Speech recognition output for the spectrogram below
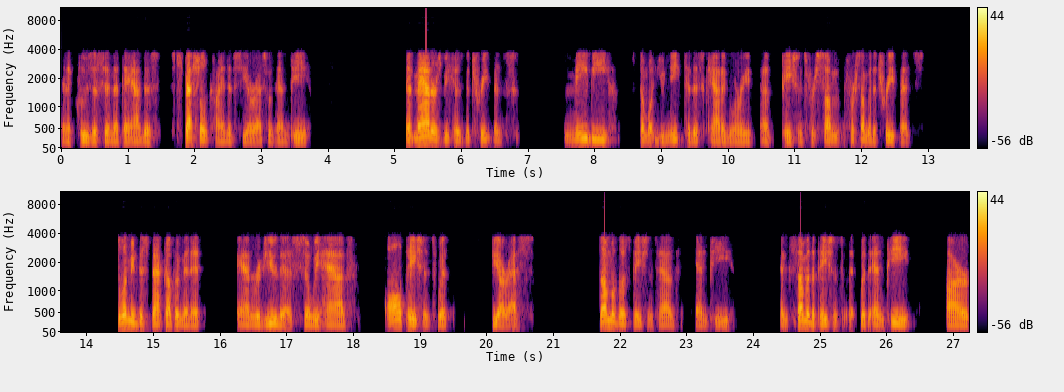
and it clues us in that they have this special kind of CRS with NP. That matters because the treatments may be somewhat unique to this category of patients for some for some of the treatments. So let me just back up a minute and review this. So we have all patients with CRS. Some of those patients have NP, and some of the patients with NP are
